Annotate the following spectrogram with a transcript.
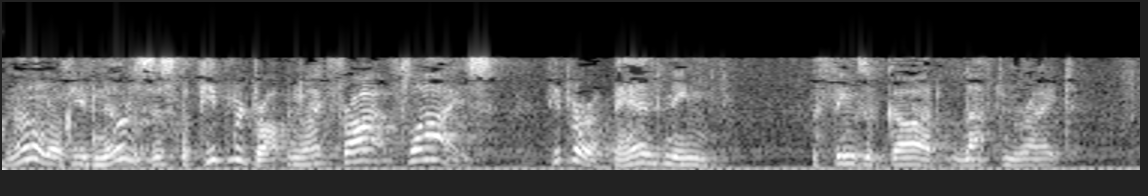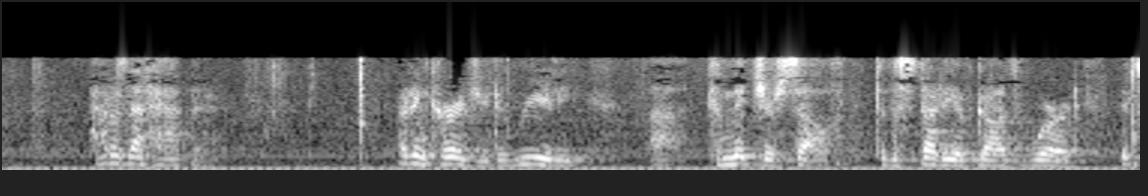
And I don't know if you've noticed this, but people are dropping like flies. People are abandoning the things of God left and right. How does that happen? I'd encourage you to really uh, commit yourself to the study of God's Word. It's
